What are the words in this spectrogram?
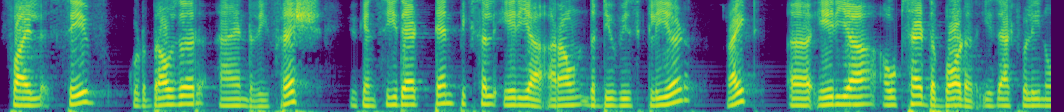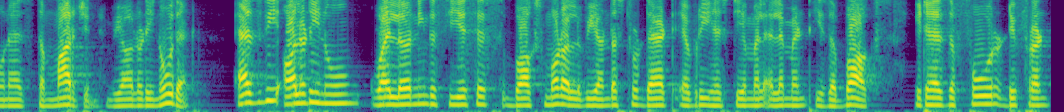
File save, go to browser and refresh. You can see that 10 pixel area around the div is cleared, right? Uh, area outside the border is actually known as the margin. We already know that. As we already know while learning the CSS box model, we understood that every HTML element is a box. It has the four different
